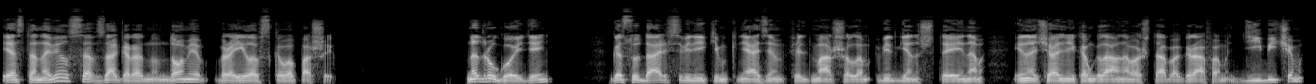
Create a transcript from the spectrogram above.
и остановился в загородном доме Браиловского паши. На другой день государь с великим князем, фельдмаршалом Витгенштейном и начальником главного штаба графом Дибичем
